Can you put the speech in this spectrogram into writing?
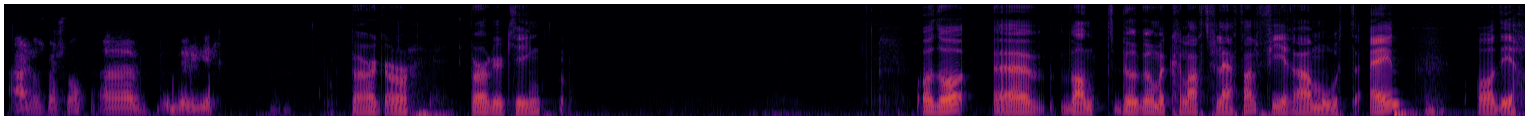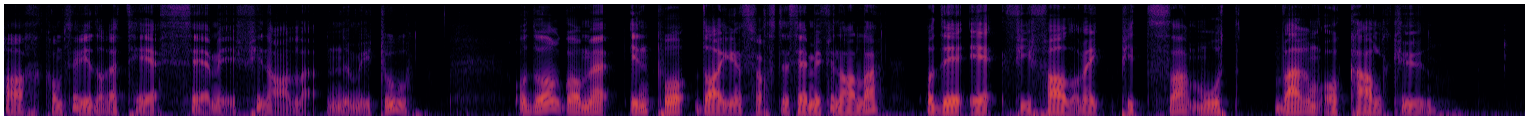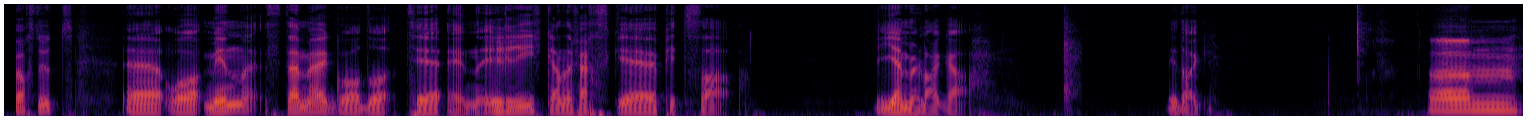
Er det noen spørsmål? Uh, burger. Burger. Burger King. Og da eh, vant Burger med klart flertall, fire mot én. Og de har kommet seg videre til semifinale nummer to. Og da går vi inn på dagens første semifinale, og det er fy fader meg pizza mot varm og kald kun. Først ut. Eh, og min stemme går da til en rykende fersk eh, pizza. Hjemmelaga. I dag. Um,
